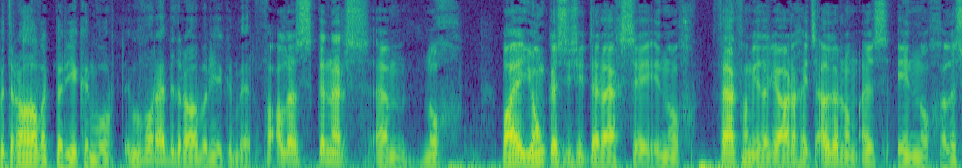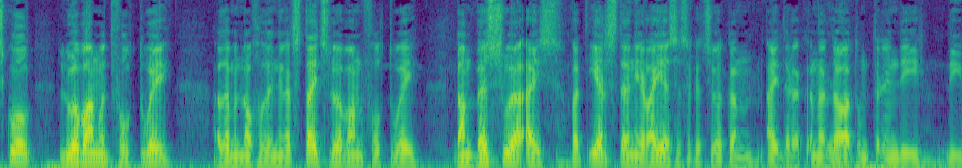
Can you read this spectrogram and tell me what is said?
bedrae wat bereken word. Hoe word daai bedrae bereken word? Vir alles kinders ehm um, nog baie jonk is soos jy reg sê en nog ver van meerderjarigheidsouderdom is en nog hulle skoolloopbaan moet voltooi, hulle moet nog hulle universiteitsloopbaan voltooi, dan wis so eis wat eerste in die ry is as ek dit so kan uitdruk, inderdaad ja. omtrent die die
